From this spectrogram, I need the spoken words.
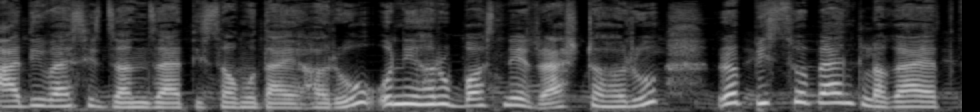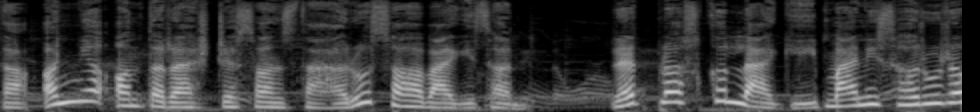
आदिवासी जनजाति समुदायहरू उनीहरू बस्ने राष्ट्रहरू र विश्व ब्याङ्क लगायतका अन्य अन्तर्राष्ट्रिय संस्थाहरू सहभागी छन्। रेड प्लसको लागि मानिसहरू र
